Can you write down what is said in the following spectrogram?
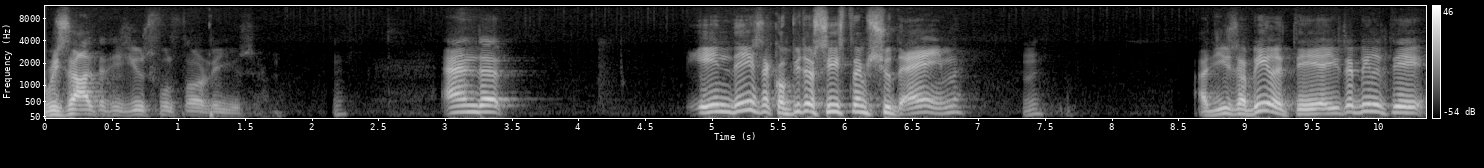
result that is useful for the user. And uh, in this, a computer system should aim hmm, at usability. Usability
